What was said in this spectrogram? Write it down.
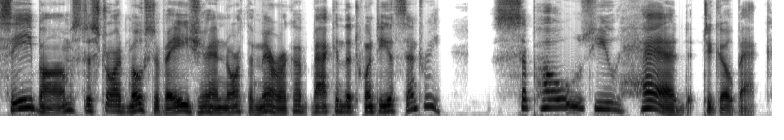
Sea bombs destroyed most of Asia and North America back in the 20th century. Suppose you had to go back.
